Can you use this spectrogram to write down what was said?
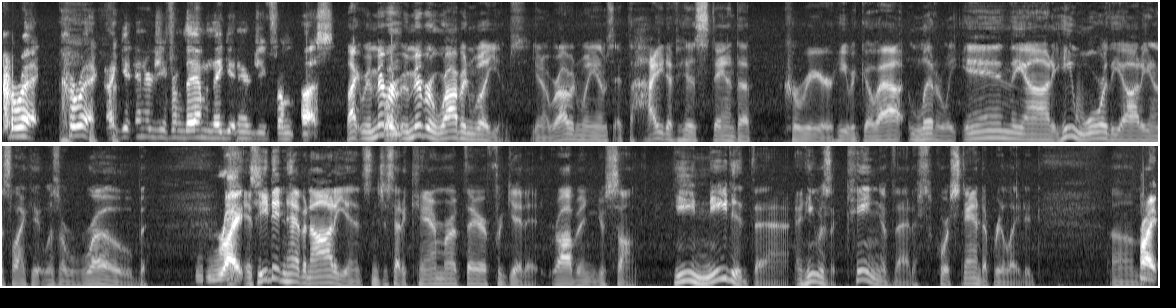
Correct, correct. I get energy from them, and they get energy from us. Like remember When- remember Robin Williams. You know Robin Williams at the height of his stand up career, he would go out literally in the audience. He wore the audience like it was a robe. Right. If he didn't have an audience and just had a camera up there, forget it. Robin, you're sunk. He needed that, and he was a king of that. Of course, stand up related. Um, right.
